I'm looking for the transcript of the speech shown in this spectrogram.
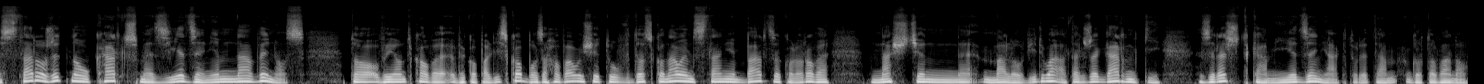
starożytną karczmę z jedzeniem na wynos. To wyjątkowe wykopalisko, bo zachowały się tu w doskonałym stanie bardzo kolorowe naścienne malowidła, a także garnki z resztkami jedzenia, które tam gotowano.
